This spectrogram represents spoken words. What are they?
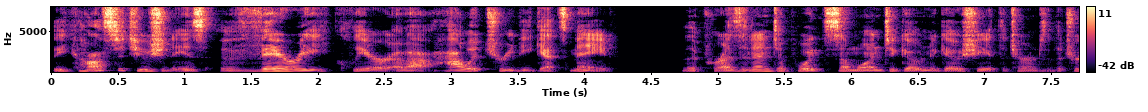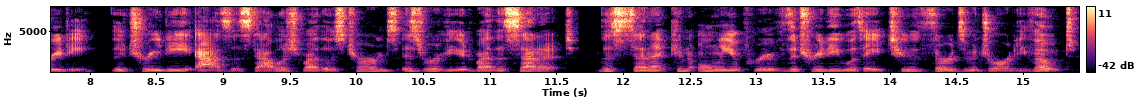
The Constitution is very clear about how a treaty gets made, the President appoints someone to go negotiate the terms of the treaty. The treaty, as established by those terms, is reviewed by the Senate. The Senate can only approve the treaty with a two thirds majority vote,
